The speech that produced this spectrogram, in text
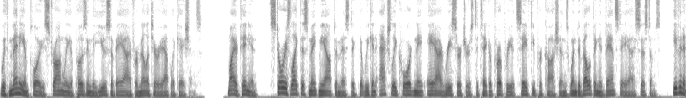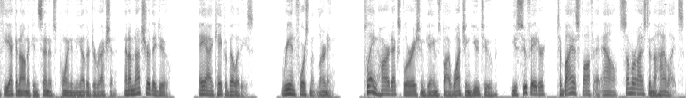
with many employees strongly opposing the use of AI for military applications. My opinion, Stories like this make me optimistic that we can actually coordinate AI researchers to take appropriate safety precautions when developing advanced AI systems, even if the economic incentives point in the other direction, and I'm not sure they do. AI capabilities. Reinforcement learning. Playing hard exploration games by watching YouTube, Yusuf Aytar, Tobias Pfaff et al., summarized in the highlights.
